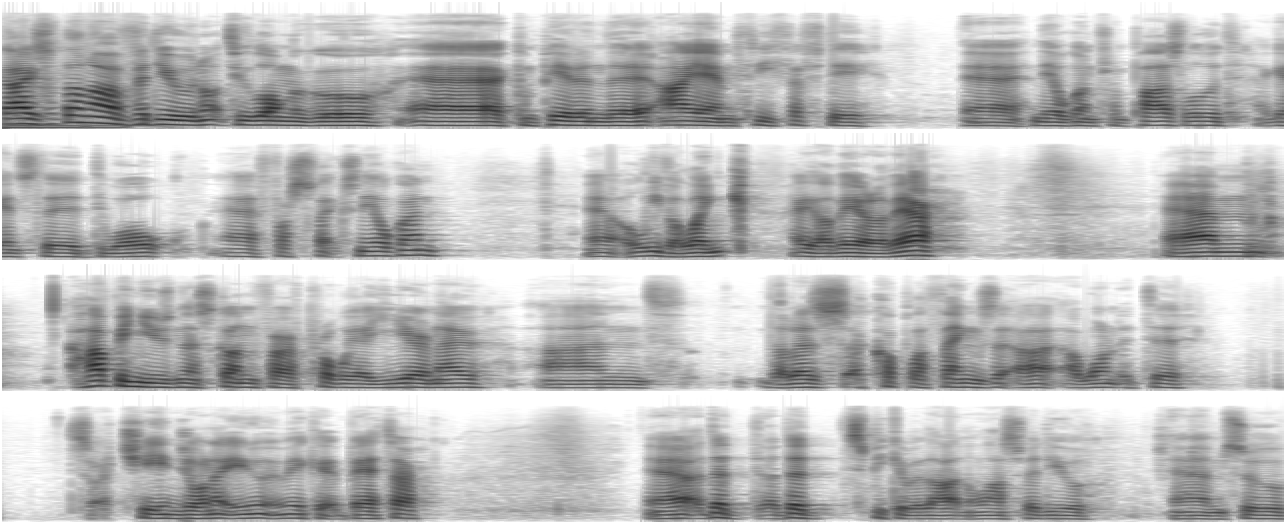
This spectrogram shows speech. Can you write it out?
Guys, I've done a video not too long ago uh, comparing the IM350 uh, nail gun from Paslode against the DeWalt uh, First Fix nail gun. Uh, I'll leave a link either there or there. Um, I have been using this gun for probably a year now and there is a couple of things that I, I wanted to sort of change on it, you know, to make it better. Uh, I did I did speak about that in the last video. Um, so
